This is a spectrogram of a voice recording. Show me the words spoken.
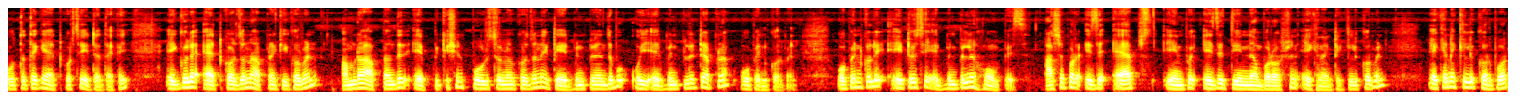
কোথা থেকে অ্যাড করছি এটা দেখাই। এইগুলো অ্যাড করার জন্য আপনারা কী করবেন? আমরা আপনাদের অ্যাপ্লিকেশন পরিচালনা করার জন্য একটি অ্যাডমিন প্ল্যান দেবো। ওই অ্যাডমিন প্ল্যানটা আপনারা ওপেন করবেন। ওপেন করলে এইটা হচ্ছে অ্যাডমিন প্ল্যানের হোম পেজ আসার পর এই যে অ্যাপস ইনফো এই যে তিন নম্বর অপশন এখানে একটা ক্লিক করবেন। এখানে ক্লিক করার পর,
